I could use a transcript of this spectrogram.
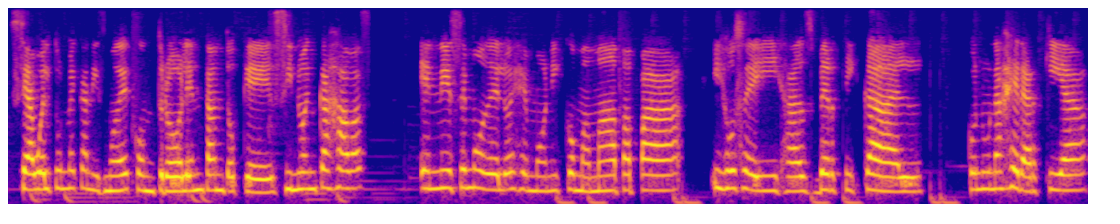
se ha vuelto un mecanismo de control en tanto que si no encajabas en ese modelo hegemónico mamá, papá, hijos e hijas, vertical, con una jerarquía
